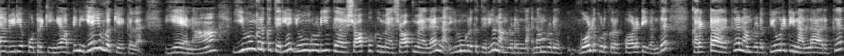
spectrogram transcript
ஏன் வீடியோ போட்டிருக்கீங்க அப்படின்னு ஏன் இவங்க கேட்கல ஏன்னா இவங்களுக்கு தெரியும் இவங்களுடைய ஷாப்புக்கு மே ஷாப் மேலே இவங்களுக்கு தெரியும் நம்மளோட நம்மளுடைய கோல்டு கொடுக்குற குவாலிட்டி வந்து கரெக்டாக இருக்குது நம்மளோட பியூரிட்டி நல்லா இருக்குது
